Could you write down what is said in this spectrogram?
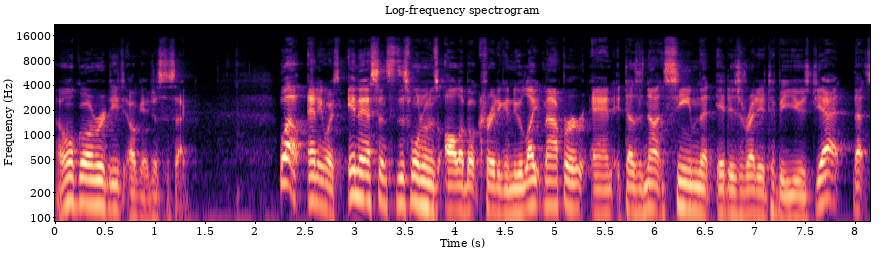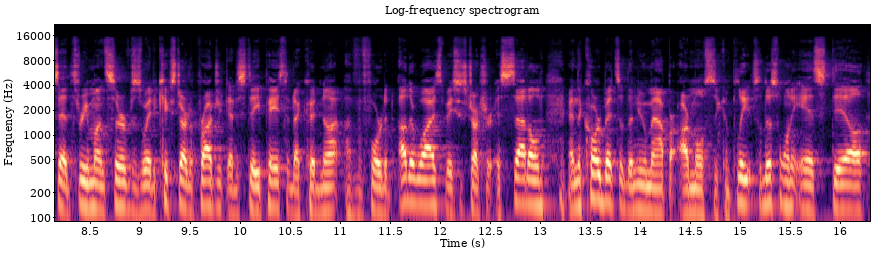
I won't go over detail. Okay, just a sec. Well, anyways, in essence, this one was all about creating a new light mapper, and it does not seem that it is ready to be used yet. That said, three months served as a way to kickstart a project at a steady pace that I could not have afforded otherwise. The basic structure is settled, and the core bits of the new mapper are mostly complete. So this one is still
